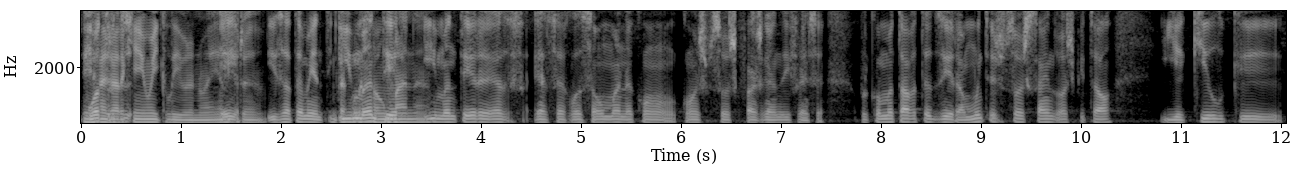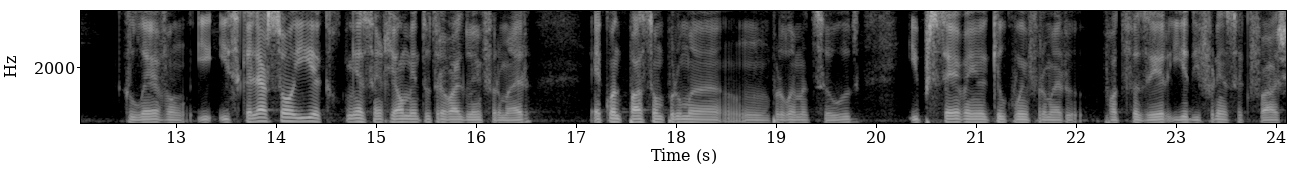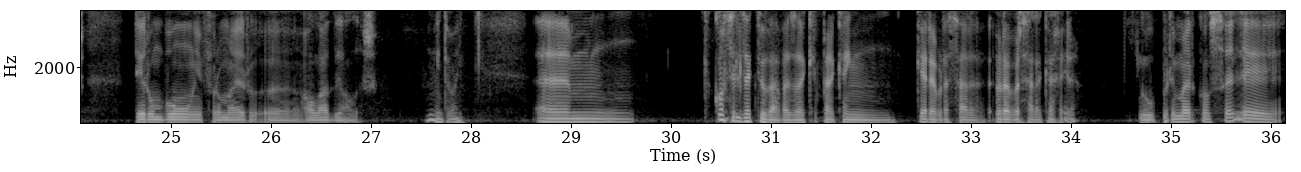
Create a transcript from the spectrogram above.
E Outro arranjar aqui um equilíbrio, não é? É, Entre... exatamente, entre a e manter, humana- e manter essa, essa relação humana com, com as pessoas que faz grande diferença. Porque, como eu estava-te a dizer, há muitas pessoas que saem do hospital e aquilo que, que levam, e, e se calhar só aí é que reconhecem realmente o trabalho do enfermeiro, é quando passam por uma, um problema de saúde e percebem aquilo que o enfermeiro pode fazer e a diferença que faz ter um bom enfermeiro eh, ao lado delas. Muito bem. Que conselhos é que tu davas aqui para quem quer abraçar, abraçar a carreira? O primeiro conselho é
